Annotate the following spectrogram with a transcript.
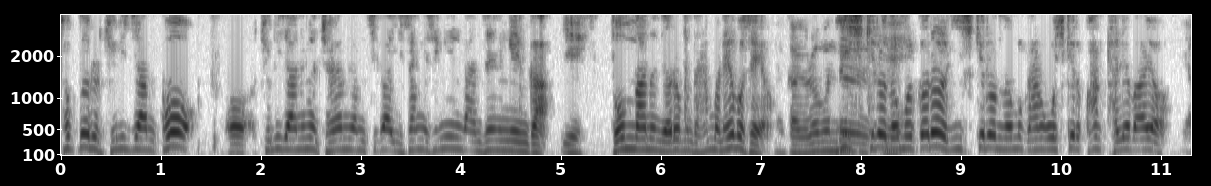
속도를 줄이지 않고 어, 줄이지 않으면 조향 장치가 이상이 생기는가 안 생기는가 예. 돈 많은 여러분들 한번 해보세요. 그러니까 여러분들. 20km 예, 넘을 거를 20km 넘을 거한 50km 확 달려봐요. 야.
